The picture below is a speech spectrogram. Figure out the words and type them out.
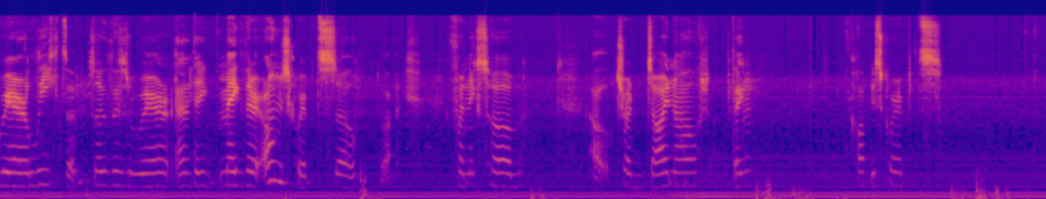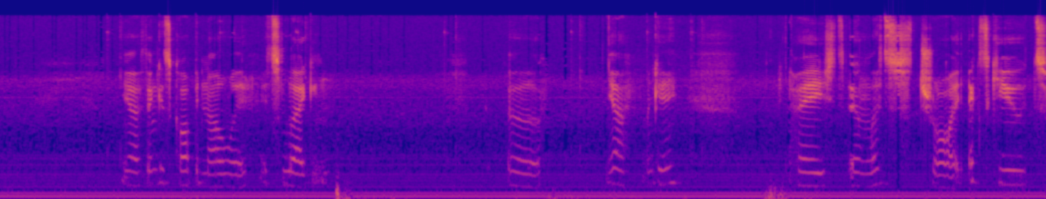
rare leaked. So this is rare and they make their own scripts. So like Phoenix Hub I'll try Dino thing copy scripts. Yeah I think it's copied now way. It's lagging. Uh yeah okay. Paste and let's try execute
